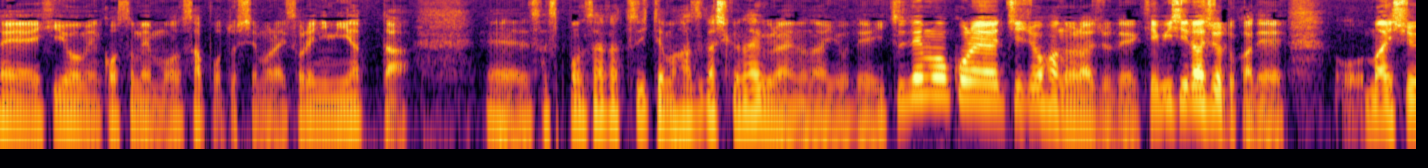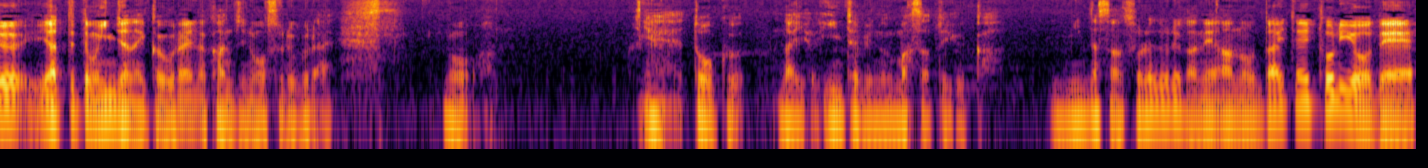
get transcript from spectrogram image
えー費用面コスト面もサポートしてもらいそれに見合った、えースポンサーがついても恥ずかしくないぐらいの内容でいつでもこれ地上波のラジオで KBC ラジオとかで毎週やっててもいいんじゃないかぐらいな感じのするぐらいの、えートーク内容インタビューのうまさというか。皆さんそれぞれがねあの大体トリオで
